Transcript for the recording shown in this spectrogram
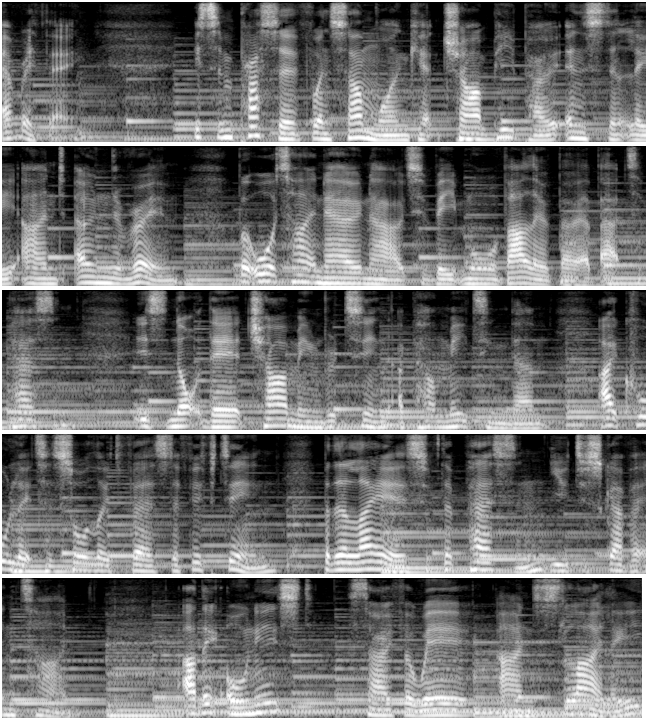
everything. It's impressive when someone can charm people instantly and own the room, but what I know now to be more valuable about a person is not their charming routine upon meeting them. I call it a solid first 15, but the layers of the person you discover in time. Are they honest, self aware, and slyly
